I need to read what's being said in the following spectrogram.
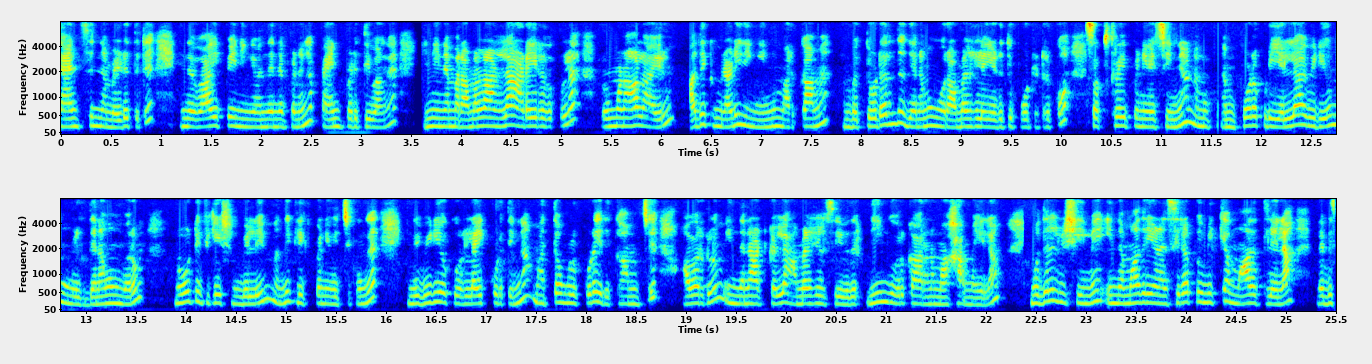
சான்ஸ் நம்ம எடுத்துட்டு இந்த வாய்ப்பை நீங்கள் வந்து என்ன பண்ணுங்க பயன்படுத்திவாங்க இனி நம்ம ரமலான்ல அடையிறதுக்குள்ள ரொம்ப நாள் ஆயிரும். அதுக்கு முன்னாடி நீங்கள் இன்னும் மறக்காம நம்ம தொடர்ந்து தினமும் ஒரு அமல்களை எடுத்து போட்டுட்டு இருக்கோம். சப்ஸ்கிரைப் பண்ணி வச்சீங்கன்னா நம்ம நம்ம போடக்கூடிய எல்லா வீடியோவும் உங்களுக்கு தினமும் வரும். நோட்டிஃபிகேஷன் பெல்லையும் வந்து கிளிக் பண்ணி வச்சுக்கோங்க. இந்த வீடியோ வீடியோக்கு ஒரு லைக் கொடுத்தீங்கன்னா மற்றவங்களுக்கு கூட இது காமிச்சு அவர்களும் இந்த நாட்களில் அமல்கள் செய்வதற்கு நீங்கள் ஒரு காரணமாக அமையலாம். முதல் விஷயமே இந்த மாதிரியான சிறப்பு மிக்க மாதத்துல எல்லாம் நபி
